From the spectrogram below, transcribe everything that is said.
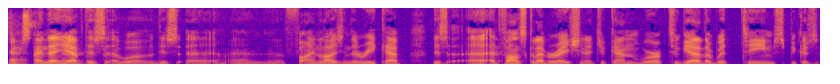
Absolutely. And then you have this uh, this uh, uh, finalizing the recap, this uh, advanced collaboration that you can work together with teams because,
